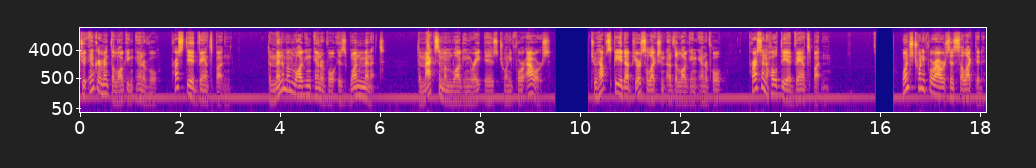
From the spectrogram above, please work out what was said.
To increment the logging interval, press the Advance button. The minimum logging interval is 1 minute. The maximum logging rate is 24 hours. To help speed up your selection of the logging interval, press and hold the Advance button. Once 24 hours is selected,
